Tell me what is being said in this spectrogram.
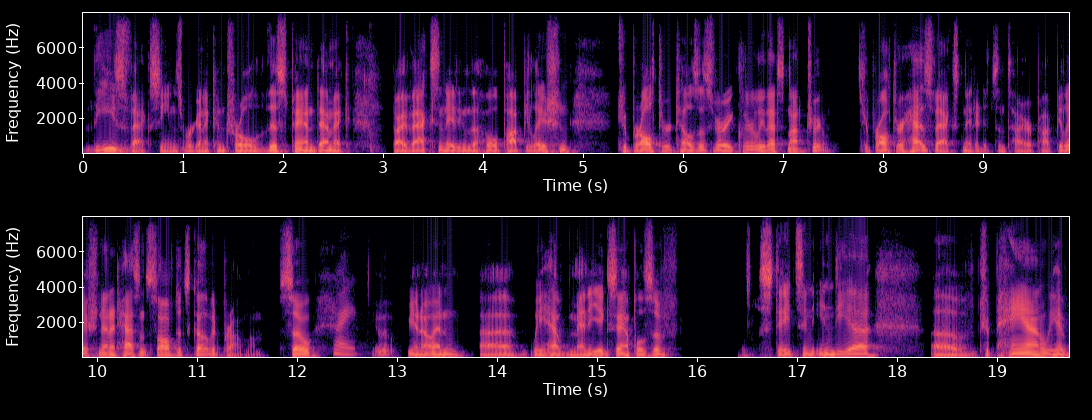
these vaccines were going to control this pandemic by vaccinating the whole population, Gibraltar tells us very clearly that's not true. Gibraltar has vaccinated its entire population and it hasn't solved its COVID problem. So, right. you know, and uh, we have many examples of states in India, of Japan. We have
